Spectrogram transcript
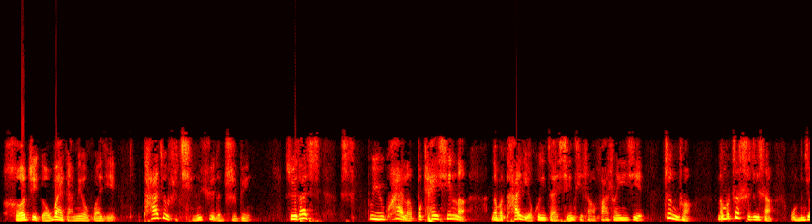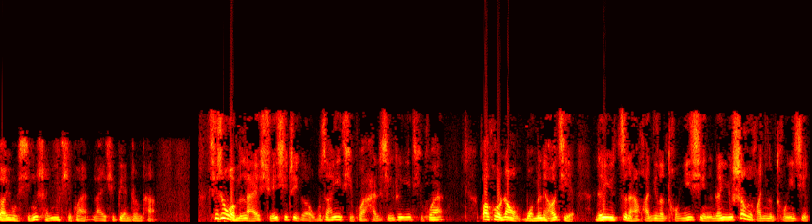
和这个外感没有关系，他就是情绪的致病，所以他不愉快了、不开心了，那么他也会在形体上发生一些症状。那么这实际上我们就要用形神一体观来去辩证它。其实我们来学习这个五脏一体观，还是形成一体观，包括让我们了解人与自然环境的统一性，人与社会环境的统一性。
